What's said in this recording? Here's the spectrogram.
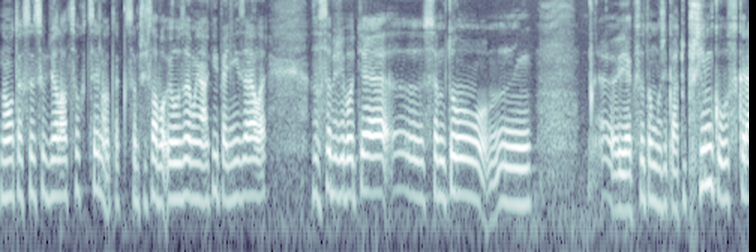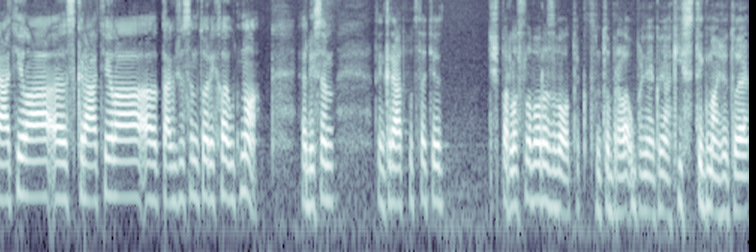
no, tak jsem si udělala, co chci, no, tak jsem přišla o iluze, o nějaký peníze, ale zase v životě eh, jsem tu, mm, eh, jak se tomu říká, tu přímku zkrátila, eh, zkrátila tak, že jsem to rychle utnula. Já když jsem tenkrát v podstatě, když padlo slovo rozvod, tak jsem to brala úplně jako nějaký stigma, že to je,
